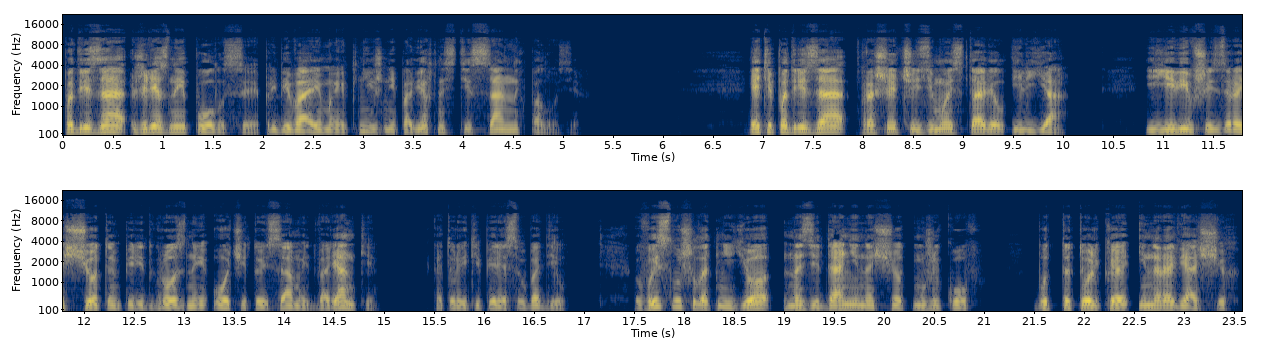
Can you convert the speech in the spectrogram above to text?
Подреза железные полосы, прибиваемые к нижней поверхности санных полозьев. Эти подреза прошедшей зимой ставил Илья, и, явившись за расчетом перед грозные очи той самой дворянки, которую теперь освободил, выслушал от нее назидание насчет мужиков, будто только и норовящих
